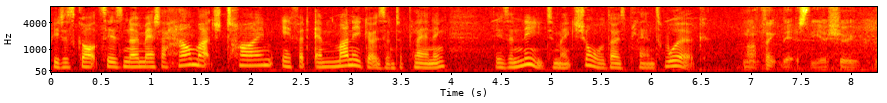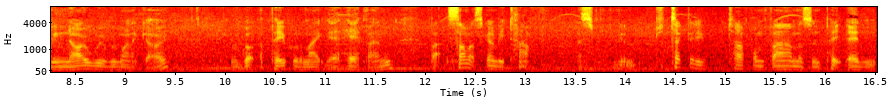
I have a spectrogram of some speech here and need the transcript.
Peter Scott says no matter how much time, effort, and money goes into planning, there's a need to make sure those plans work. And I think that's the issue. We know where we want to go. We've got the people to make that happen, but some of it's going to be tough. It's particularly tough on farmers and in,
